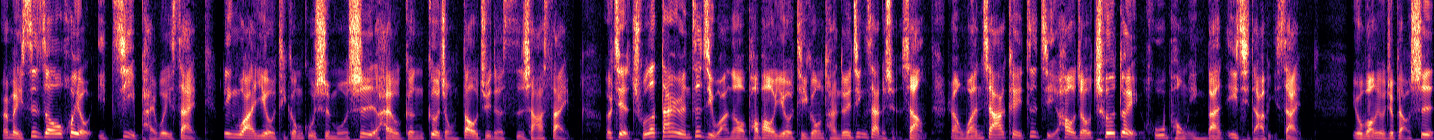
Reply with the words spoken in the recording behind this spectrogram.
而每四周会有一季排位赛，另外也有提供故事模式，还有跟各种道具的厮杀赛。而且除了单人自己玩哦，跑跑也有提供团队竞赛的选项，让玩家可以自己号召车队呼朋引伴一起打比赛。有网友就表示，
